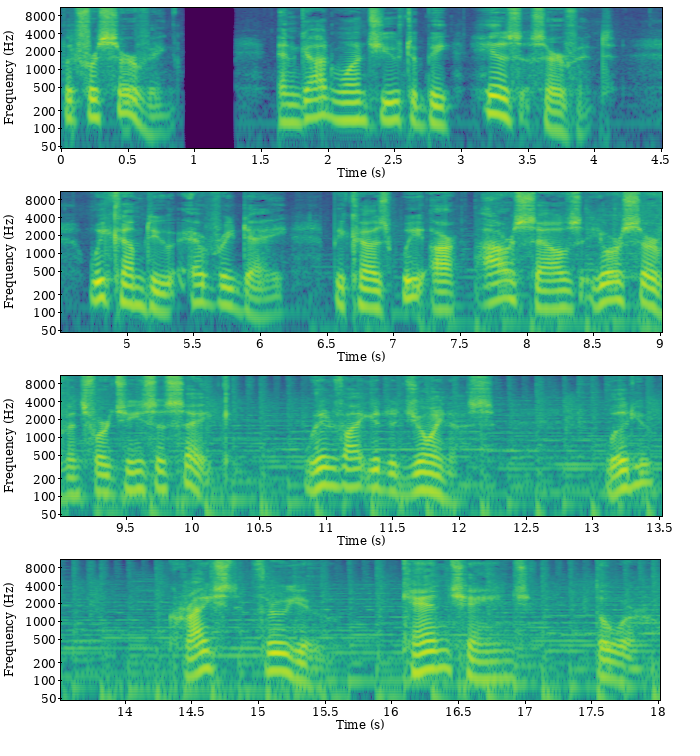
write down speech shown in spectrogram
but for serving. And God wants you to be His servant. We come to you every day because we are ourselves your servants for Jesus' sake. We invite you to join us. Will you? Christ through you can change the world.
